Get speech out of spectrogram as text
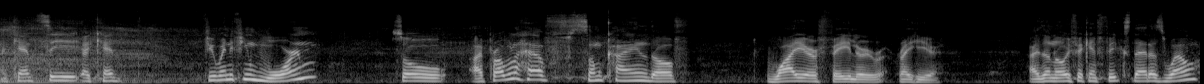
I can't see, I can't feel anything warm. So I probably have some kind of wire failure right here. I don't know if I can fix that as well.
